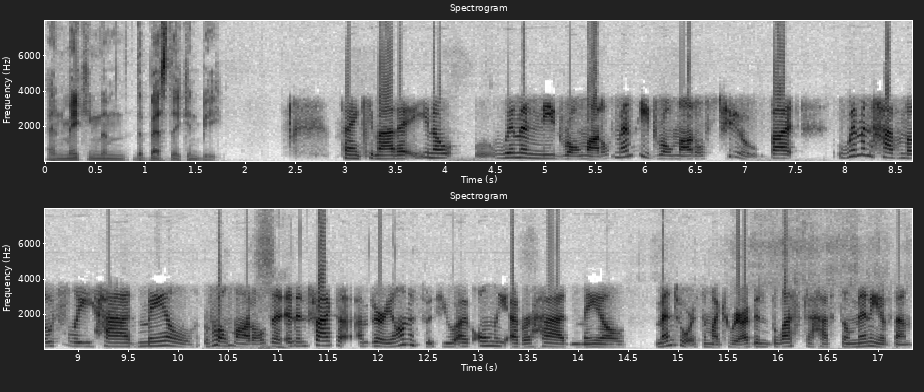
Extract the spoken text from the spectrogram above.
and making them the best they can be? Thank you matt. You know women need role models. Men need role models too. But women have mostly had male role models. And in fact i'm very honest with you. I've only ever had male mentors in my career. I've been blessed to have so many of them.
